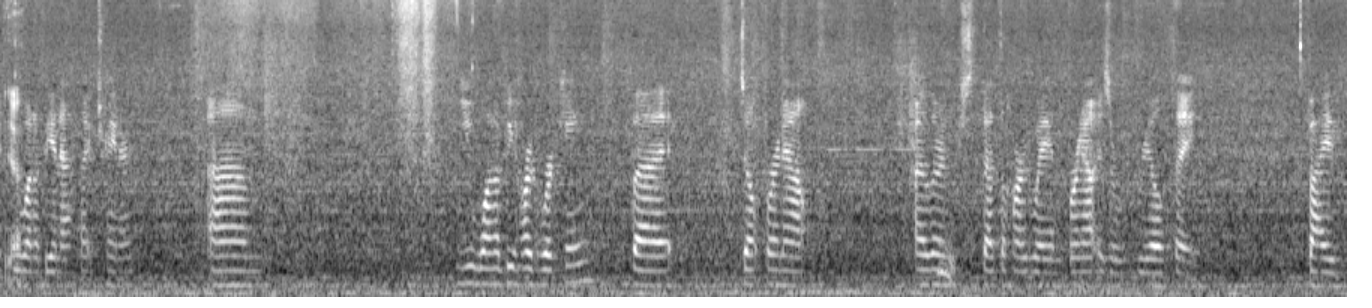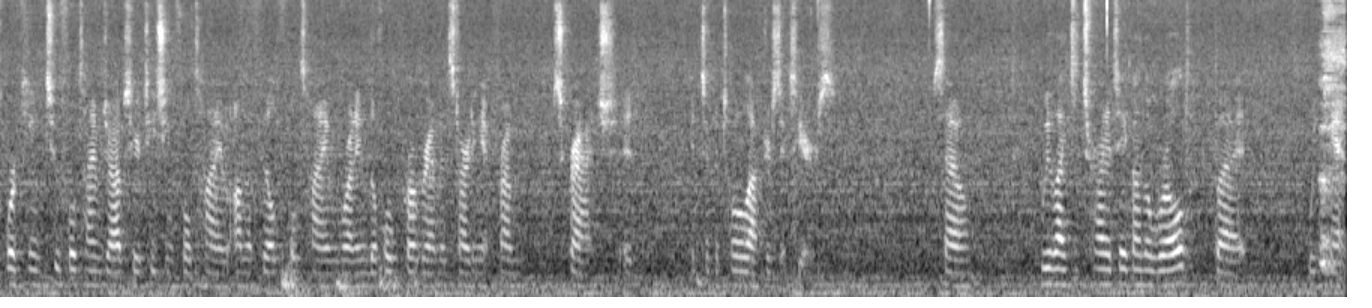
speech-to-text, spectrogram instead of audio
if Yeah. you want to be an athletic trainer. Um, you want to be hardworking, but don't burn out. I learned that the hard way, and burnout is a real thing. By working two full time jobs here, teaching full time, on the field full time, running the whole program, and starting it from scratch, it, it took a toll after six years. So we like to try to take on the world, but we can't.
